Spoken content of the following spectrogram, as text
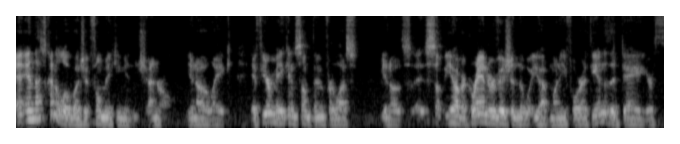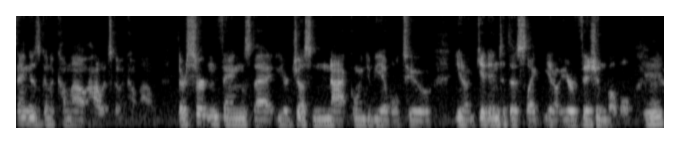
and, and that's kind of low budget filmmaking in general. You know, like if you're making something for less you know so you have a grander vision than what you have money for at the end of the day your thing is going to come out how it's going to come out there's certain things that you're just not going to be able to you know get into this like you know your vision bubble mm-hmm. you know?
